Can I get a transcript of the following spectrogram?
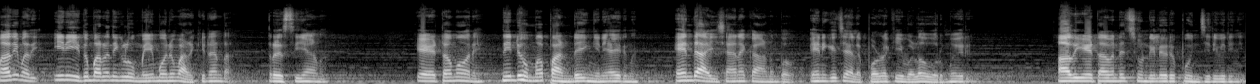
മതി മതി ഇനി ഇതും പറഞ്ഞ് നിങ്ങൾ ഉമ്മയും മോനും വഴക്കിടണ്ട. ഡ്രസ്സിയാണ് കേട്ടോ മോനെ നിന്റെ ഉമ്മ പണ്ടേ ഇങ്ങനെയായിരുന്നു. എന്റെ ഐശാനെ കാണുമ്പോൾ എനിക്ക് ചിലപ്പോഴൊക്കെ ഇവളെ ഓർമ്മ വരും. അത് കേട്ട് അവന്റെ ചുണ്ടിലൊരു പുഞ്ചിരി വിരിഞ്ഞു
